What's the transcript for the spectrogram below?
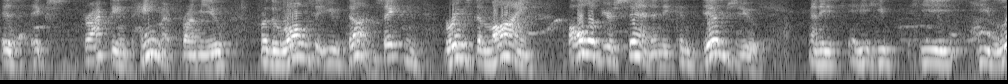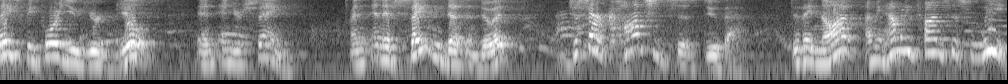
is extracting payment from you for the wrongs that you've done. Satan brings to mind all of your sin and he condemns you and he, he, he, he lays before you your guilt and, and your shame. And, and if Satan doesn't do it, just our consciences do that. Do they not? I mean, how many times this week,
